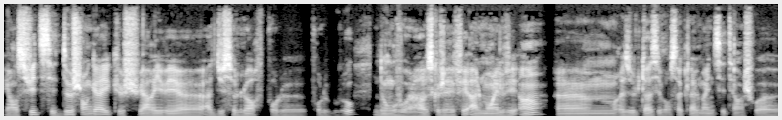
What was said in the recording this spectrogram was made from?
et ensuite c'est deux Shanghai que je suis arrivé euh, à Düsseldorf pour le pour le boulot. Donc voilà, parce que j'avais fait allemand LV1. Euh, résultat, c'est pour ça que l'Allemagne c'était un choix euh,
